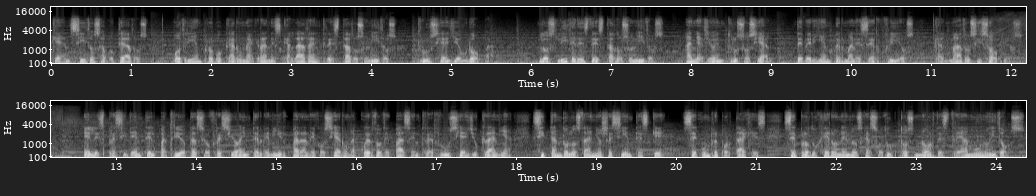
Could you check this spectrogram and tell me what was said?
que han sido saboteados, podrían provocar una gran escalada entre Estados Unidos, Rusia y Europa. Los líderes de Estados Unidos, añadió en True Social, deberían permanecer fríos, calmados y sobrios. El expresidente El Patriota se ofreció a intervenir para negociar un acuerdo de paz entre Rusia y Ucrania, citando los daños recientes que, según reportajes, se produjeron en los gasoductos Nord Stream 1 y 2.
